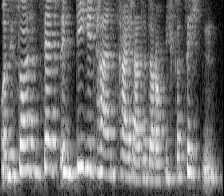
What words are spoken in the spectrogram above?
Und Sie sollten selbst im digitalen Zeitalter darauf nicht verzichten.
